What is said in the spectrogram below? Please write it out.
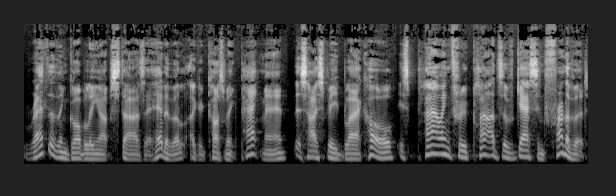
Rather than gobbling up stars ahead of it like a cosmic Pac Man, this high speed black hole is ploughing through clouds of gas in front of it,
